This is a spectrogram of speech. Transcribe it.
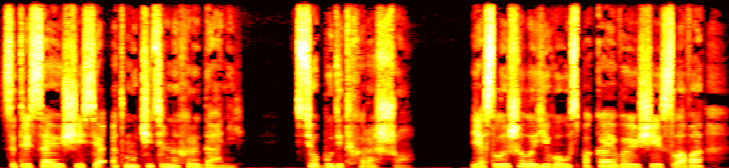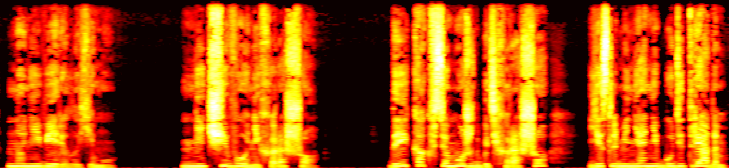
сотрясающейся от мучительных рыданий. Все будет хорошо. Я слышала его успокаивающие слова, но не верила ему — Ничего не хорошо. Да и как все может быть хорошо, если меня не будет рядом,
